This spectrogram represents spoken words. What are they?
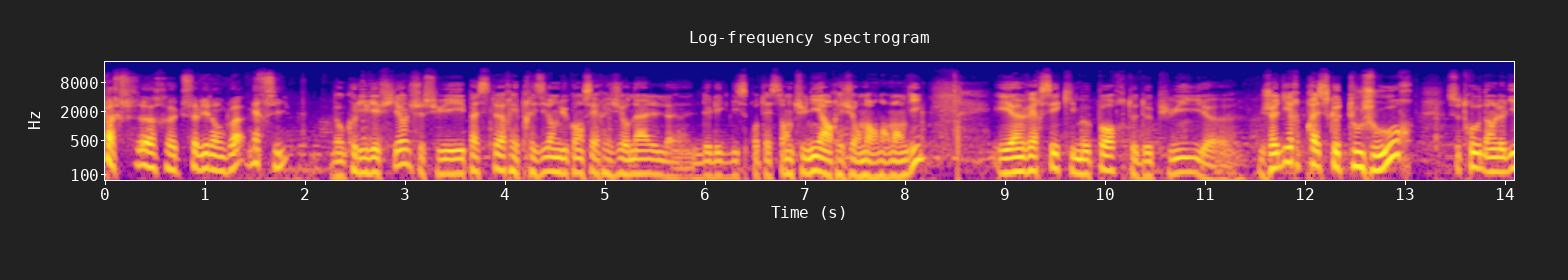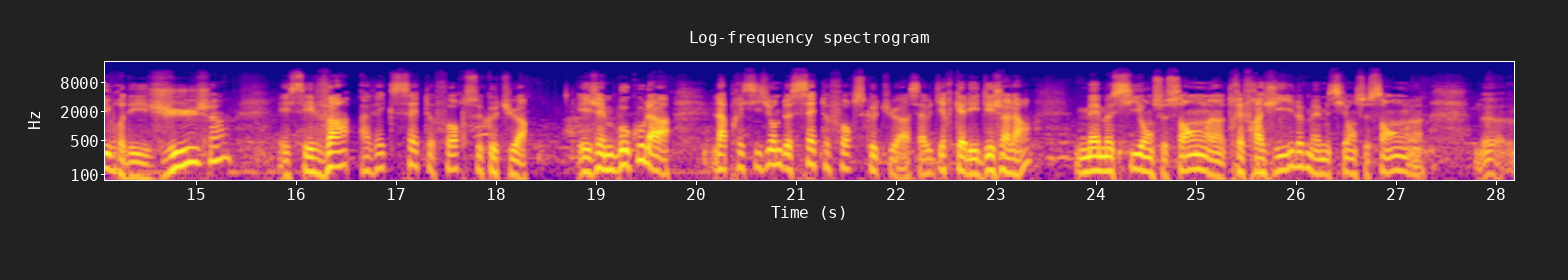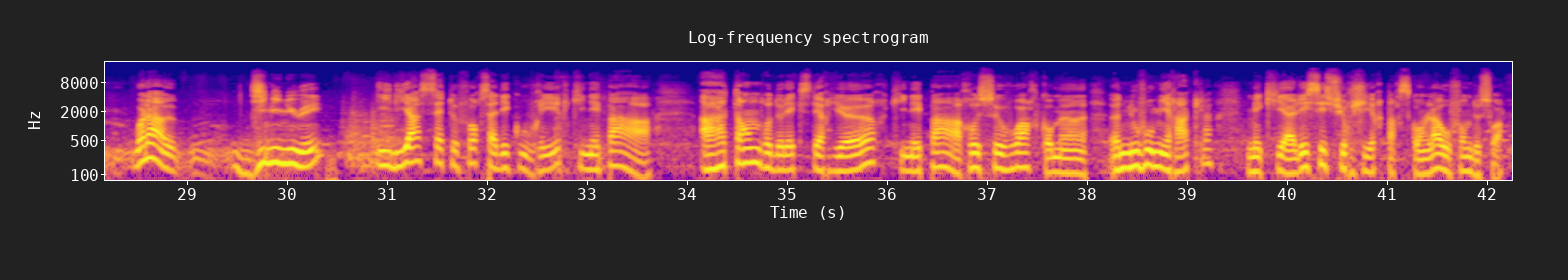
Pasteur Xavier Langlois, merci. Donc Olivier Fiol, je suis pasteur et président du conseil régional de l'Église protestante unie en région Nord-Normandie. Et un verset qui me porte depuis, euh, je veux dire presque toujours, se trouve dans le livre des juges, et c'est Va avec cette force que tu as. Et j'aime beaucoup la, la précision de cette force que tu as. Ça veut dire qu'elle est déjà là, même si on se sent euh, très fragile, même si on se sent euh, euh, voilà diminué, il y a cette force à découvrir qui n'est pas à, attendre de l'extérieur, qui n'est pas à recevoir comme un, un, nouveau miracle, mais qui est à laisser surgir parce qu'on l'a au fond de soi.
